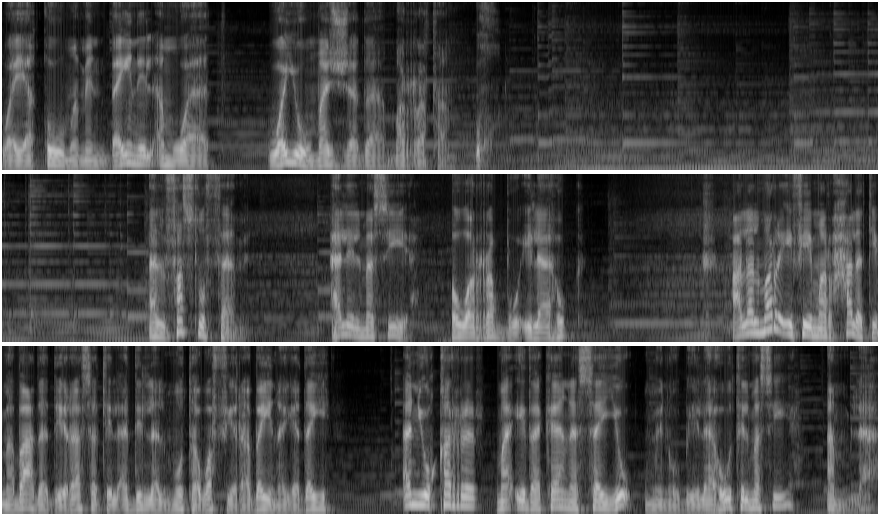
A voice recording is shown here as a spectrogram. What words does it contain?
ويقوم من بين الأموات ويمجد مرة أخرى. الفصل الثامن هل المسيح هو الرب إلهك؟ على المرء في مرحلة ما بعد دراسة الأدلة المتوفرة بين يديه أن يقرر ما إذا كان سيؤمن بلاهوت المسيح أم لا.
